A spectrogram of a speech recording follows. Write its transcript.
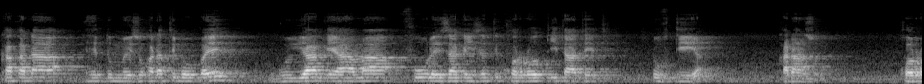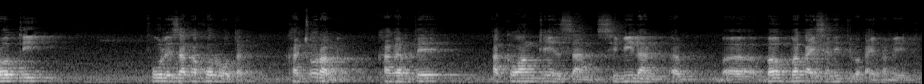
qabu ka kadhaa heddummeessu kadhatti bobba'e guyyaa qiyaamaa fuula isaa keessatti korrooxxii taateeti dhuftiya kadhaan sun korrooxxii fuula isaa ka korrootan ka corame ka gartee akka waan qeensaan sibiilaan baqaysanitti baqayfame jechuudha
